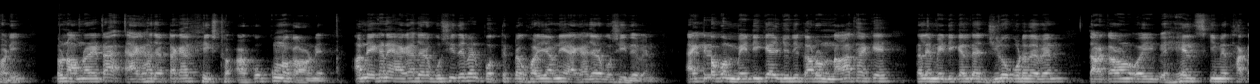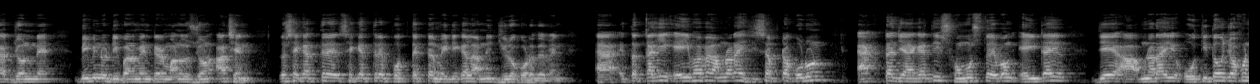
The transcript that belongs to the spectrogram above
সরি ধরুন, আপনার এটা এক হাজার টাকায় ফিক্সড কোনো কারণে। আপনি এখানে এক হাজার বসিয়ে দেবেন, প্রত্যেকটা ঘরেই আপনি এক হাজার বসিয়ে দেবেন। একই রকম মেডিকেল যদি কারোর না থাকে, তাহলে মেডিকেলটা জিরো করে দেবেন। তার কারণ ওই হেলথ স্কিমে থাকার জন্যে বিভিন্ন ডিপার্টমেন্টের মানুষজন আছেন। তো সেক্ষেত্রে সেক্ষেত্রে প্রত্যেকটা মেডিকেল আপনি জিরো করে দেবেন। তো কাজে এইভাবে আপনারা হিসাবটা করুন, একটা জায়গাতেই সমস্ত এবং এইটাই যে আপনারা এই অতীতেও যখন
